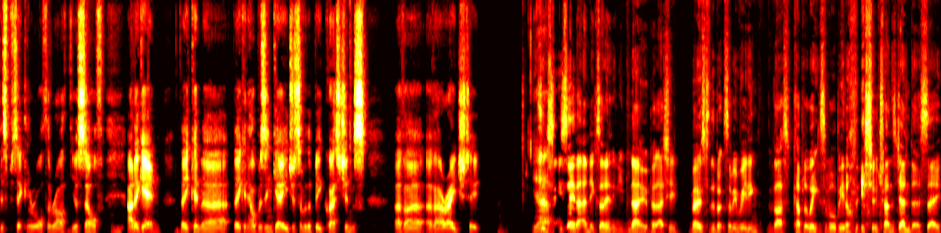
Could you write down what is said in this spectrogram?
this particular author rather than yourself. Mm. And again, they can uh, they can help us engage with some of the big questions of uh, of our age too. Yeah, it's you say that, Andy, because I don't think you know, but actually, most of the books I've been reading the last couple of weeks have all been on the issue of transgender. So,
